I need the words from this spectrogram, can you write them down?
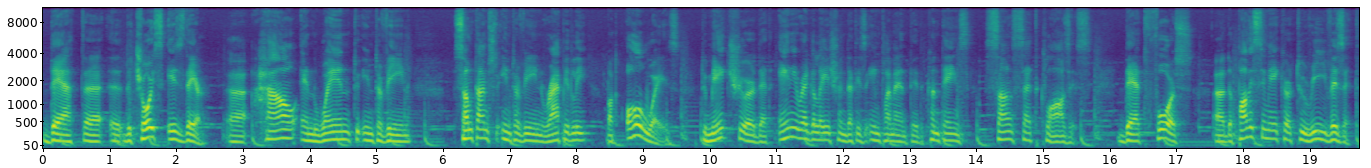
that uh, uh, the choice is there. Uh, how and when to intervene, sometimes to intervene rapidly, but always to make sure that any regulation that is implemented contains sunset clauses that force uh, the policymaker to revisit,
